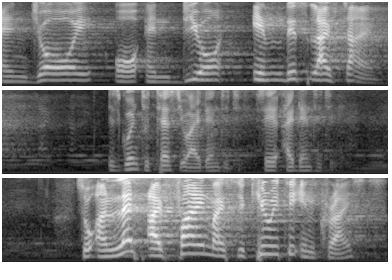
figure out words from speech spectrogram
enjoy, or endure in this lifetime is going to test your identity. Say identity. So, unless I find my security in Christ,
